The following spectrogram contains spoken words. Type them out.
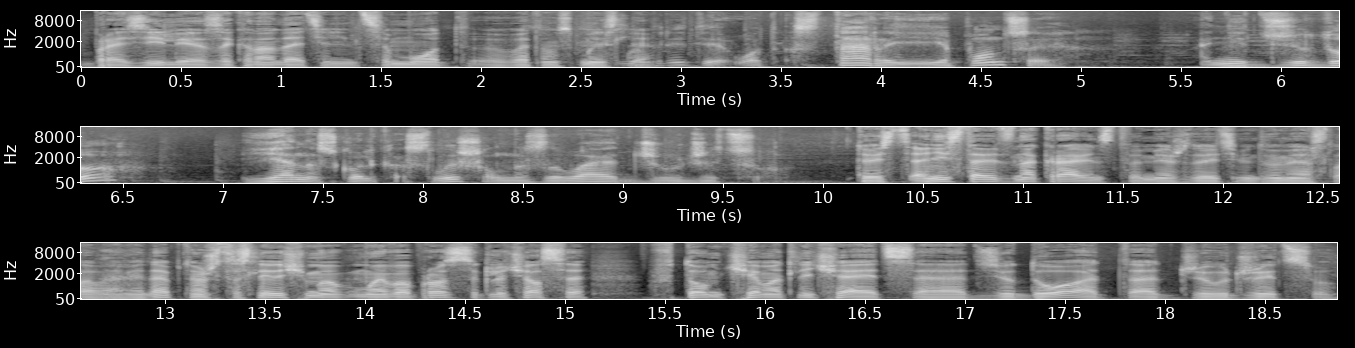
Бразилия законодательница мод в этом смысле? Смотрите, вот старые японцы, они дзюдо, я, насколько слышал, называют джиу-джитсу. То есть они ставят знак равенства между этими двумя словами, да? да? Потому что следующий мой вопрос заключался в том, чем отличается дзюдо от, от джиу-джитсу.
